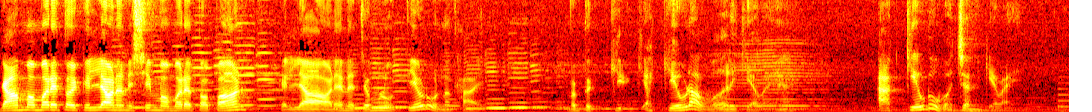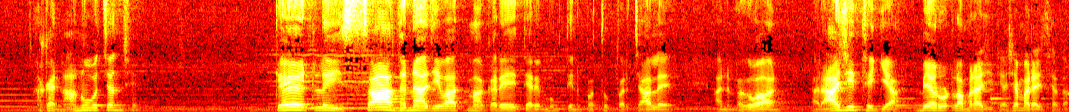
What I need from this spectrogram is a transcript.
ગામમાં મરે તો કલ્યાણ અને સીમમાં મરે તો પણ કલ્યાણ એને જમણું તેવડું ન થાય. ભક્ત કેવડા વર કહેવાય આ કેવડું વચન કહેવાય? આ કઈ નાનું વચન છે? કેટલી સાધના જીવાત્મા કરે, ત્યારે મુક્તિના પથ ઉપર ચાલે અને ભગવાન રાજી થઈ ગયા. બે રોટલામાં રાજી થયા. શેમાં રાજી થયા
